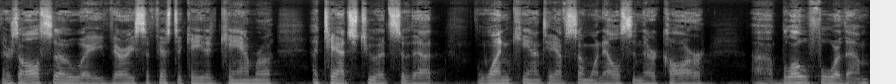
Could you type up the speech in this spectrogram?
There's also a very sophisticated camera attached to it so that one can't have someone else in their car uh, blow for them.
